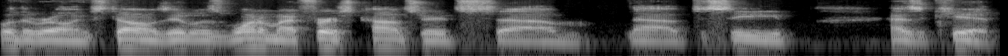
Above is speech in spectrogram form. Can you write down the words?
with the Rolling Stones. It was one of my first concerts um, uh, to see as a kid.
